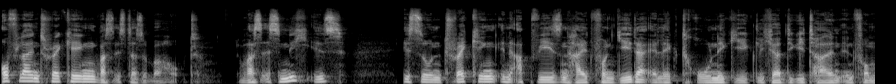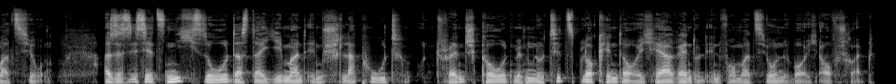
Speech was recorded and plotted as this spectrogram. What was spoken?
Offline-Tracking, was ist das überhaupt? Was es nicht ist, ist so ein Tracking in Abwesenheit von jeder Elektronik jeglicher digitalen Information. Also es ist jetzt nicht so, dass da jemand im Schlapphut und Trenchcoat mit einem Notizblock hinter euch herrennt und Informationen über euch aufschreibt.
